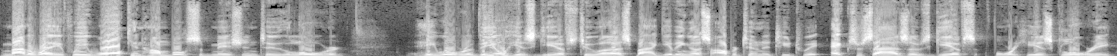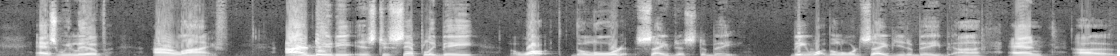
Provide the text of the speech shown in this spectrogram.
And by the way, if we walk in humble submission to the Lord, He will reveal His gifts to us by giving us opportunity to exercise those gifts for His glory as we live our life. Our duty is to simply be what the Lord saved us to be. Be what the Lord saved you to be. Uh, and uh,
